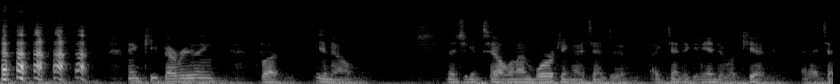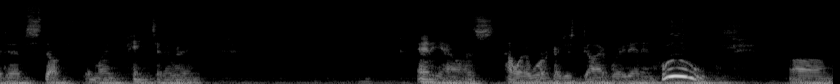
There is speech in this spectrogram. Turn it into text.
and keep everything. But you know, as you can tell, when I'm working, I tend to I tend to get into a kit, and I tend to have stuff in my paint and everything. Anyhow, that's how I work. I just dive right in and whoo. Um,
